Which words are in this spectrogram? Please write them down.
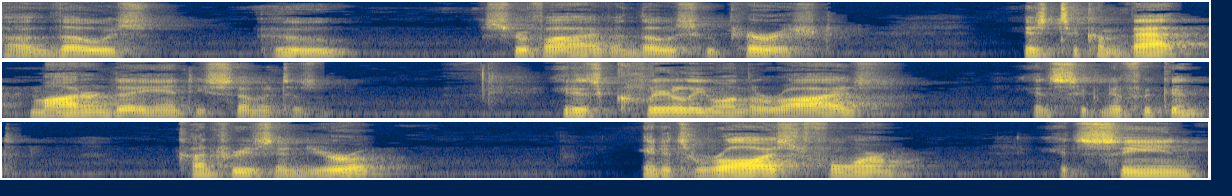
uh, those who survive and those who perished is to combat modern day anti Semitism. It is clearly on the rise in significant countries in Europe. In its rawest form, It's seen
